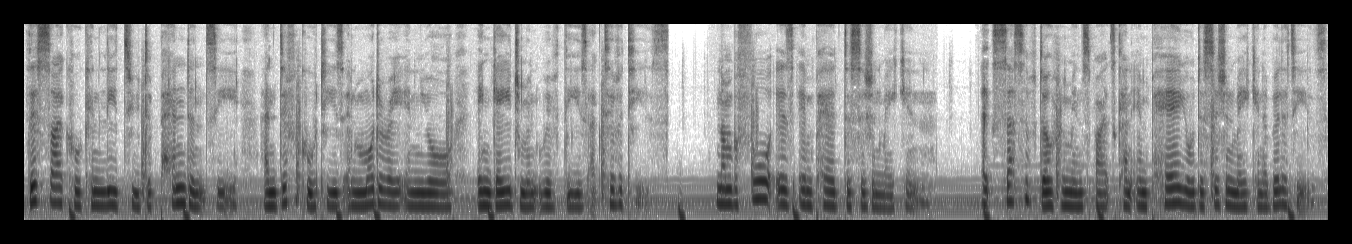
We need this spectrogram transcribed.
This cycle can lead to dependency and difficulties in moderating your engagement with these activities. Number four is impaired decision making. Excessive dopamine spikes can impair your decision making abilities.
